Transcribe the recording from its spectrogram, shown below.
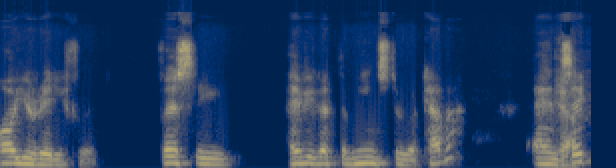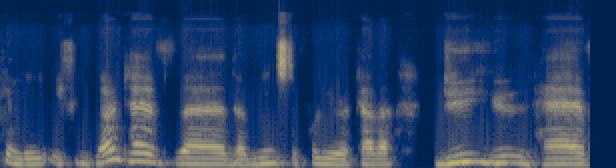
are you ready for it? Firstly, have you got the means to recover? And yeah. secondly, if you don't have the, the means to fully recover, do you have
